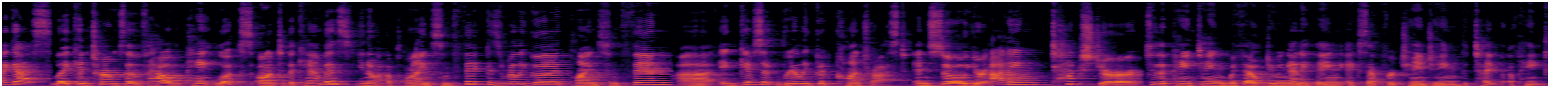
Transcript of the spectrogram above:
I guess. Like in terms of how the paint looks onto the canvas, you know, applying some thick is really good, applying some thin, uh, it gives it really good contrast. And so you're adding texture to the painting without doing anything except for changing the type of paint.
